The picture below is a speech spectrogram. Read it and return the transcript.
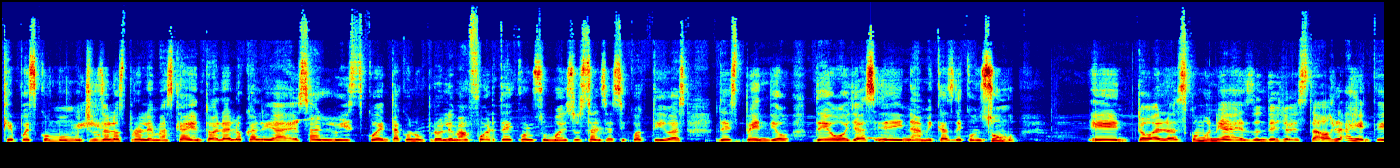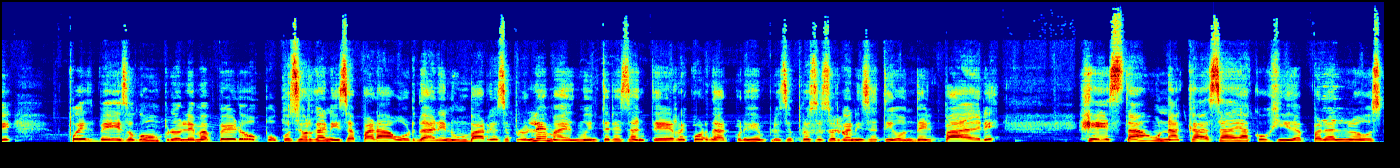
que pues como muchos de los problemas que hay en toda la localidad de San Luis cuenta con un problema fuerte de consumo de sustancias psicoactivas, de de ollas y de dinámicas de consumo en todas las comunidades donde yo he estado, la gente pues ve eso como un problema, pero poco se organiza para abordar en un barrio ese problema. Es muy interesante recordar, por ejemplo, ese proceso organizativo donde el padre gesta una casa de acogida para los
